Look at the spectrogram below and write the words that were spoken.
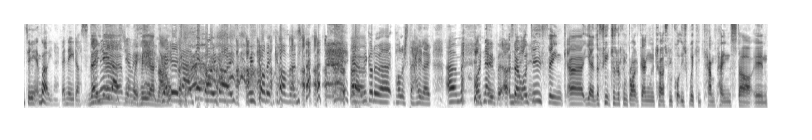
opportunity. Well, you know, they need us. They, They- need yeah, us, well, Jimmy. we're here now. We're here now. Don't worry, guys. We've got it covered. yeah, we've got to uh, polish the halo. Um, I no, do, but no, I do think, uh, yeah, the future's looking bright for the Angling Trust. We've got these wicked campaigns starting.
